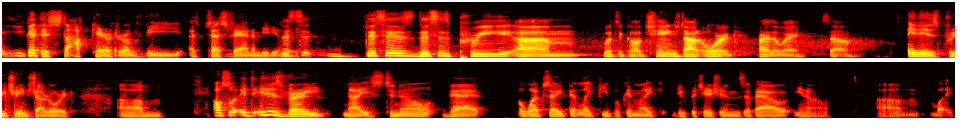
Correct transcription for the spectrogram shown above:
you get this stock character of the obsessed fan immediately. this is this is this is pre um what's it called change.org by the way. So it is prechange.org. Um, also, it, it is very nice to know that a website that like people can like do petitions about, you know, um, like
